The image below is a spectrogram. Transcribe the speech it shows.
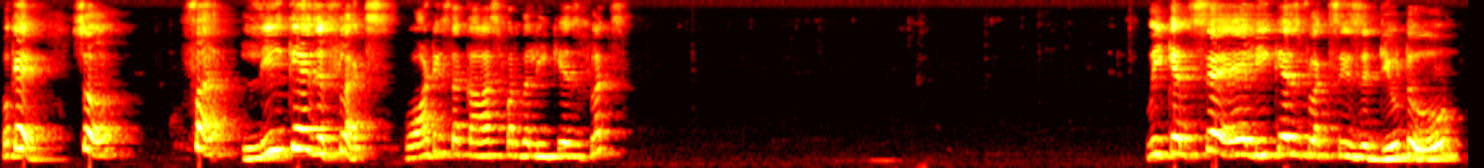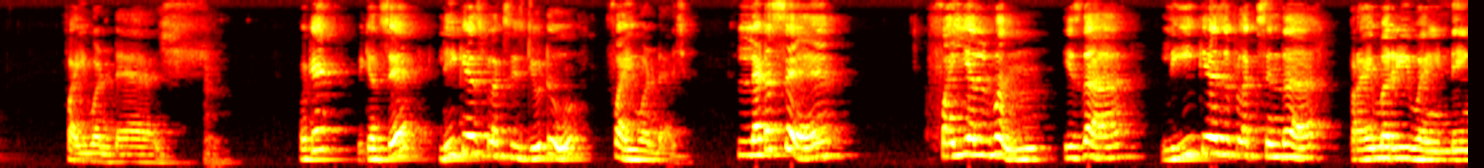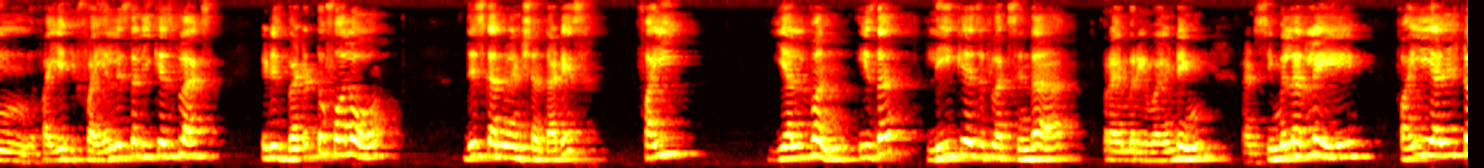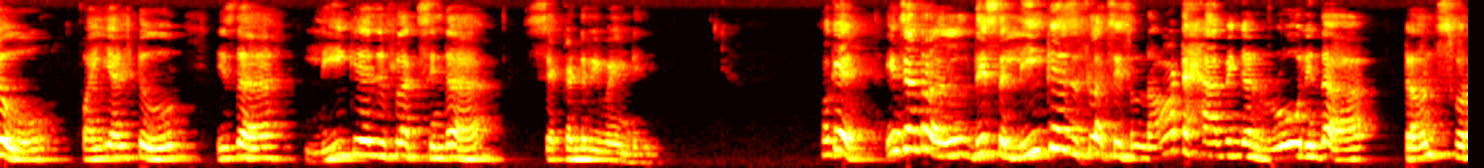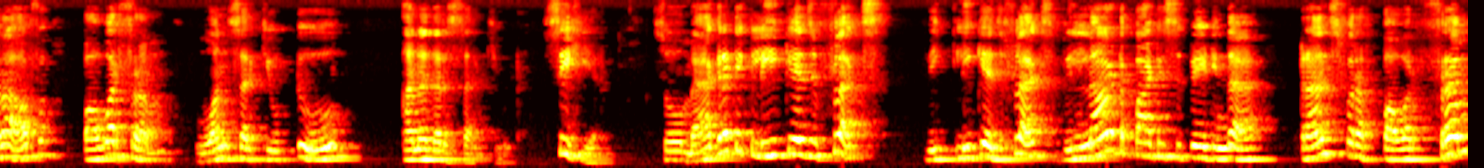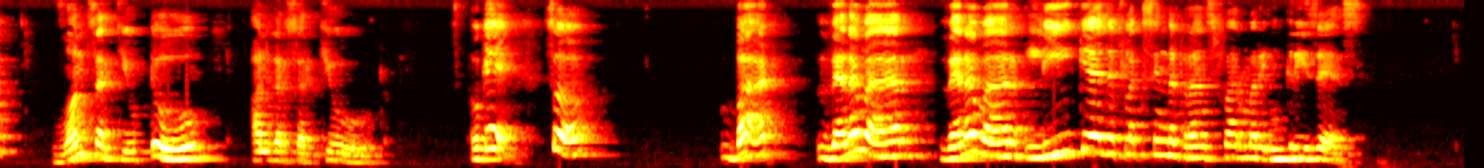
Okay. So for leakage flux, what is the cause for the leakage flux? We can say leakage flux is due to phi 1 dash. Okay, we can say leakage flux is due to phi 1 dash. Let us say phi L1 is the leakage flux in the primary winding. Phi, if phi L is the leakage flux, it is better to follow this convention that is phi L1 is the leakage flux in the primary winding and similarly phi L2 phi L2 is the leakage flux in the secondary winding. Okay, in general, this leakage flux is not having a role in the transfer of power from one circuit to another circuit. See here. So, magnetic leakage flux, leakage flux will not participate in the transfer of power from one circuit to another circuit. Okay, so but whenever whenever leakage flux in the transformer increases,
